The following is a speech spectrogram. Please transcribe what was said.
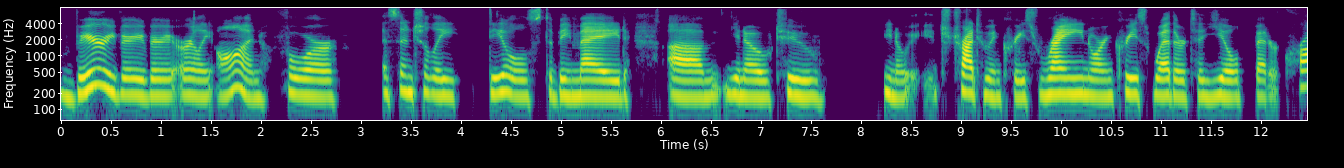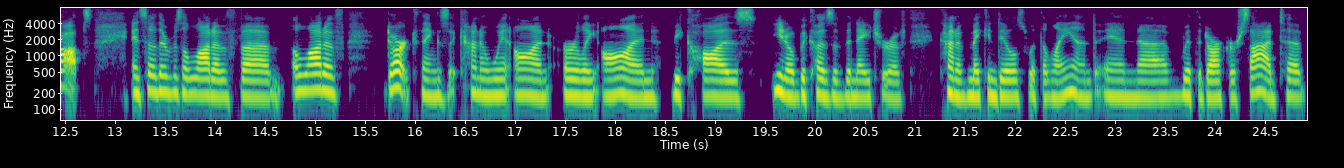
very very very early on for essentially deals to be made um, you know to you know try to increase rain or increase weather to yield better crops and so there was a lot of um, a lot of dark things that kind of went on early on because you know because of the nature of kind of making deals with the land and uh, with the darker side to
